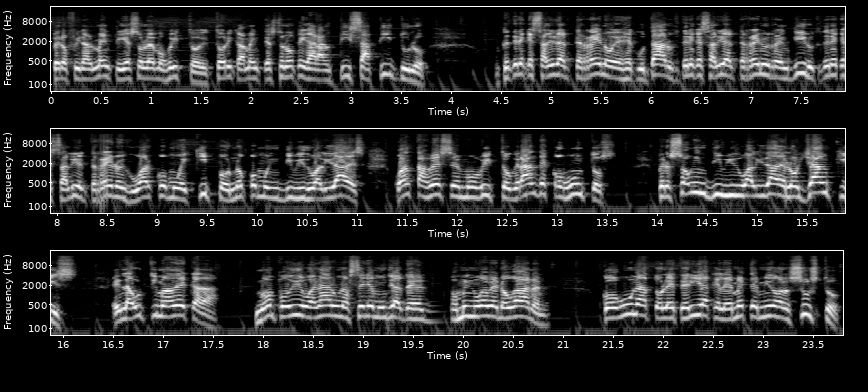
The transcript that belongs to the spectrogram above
Pero finalmente, y eso lo hemos visto históricamente, esto no te garantiza título. Usted tiene que salir al terreno y ejecutar, usted tiene que salir al terreno y rendir, usted tiene que salir al terreno y jugar como equipo, no como individualidades. ¿Cuántas veces hemos visto grandes conjuntos, pero son individualidades? Los Yankees en la última década no han podido ganar una serie mundial, desde el 2009 no ganan, con una toletería que le mete miedo al susto,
